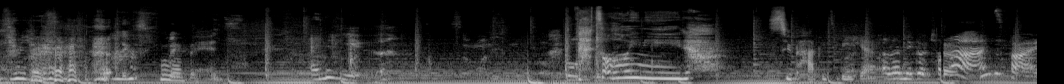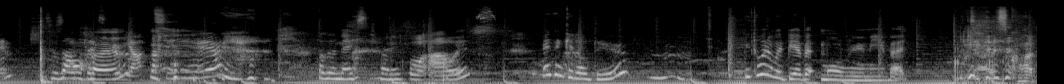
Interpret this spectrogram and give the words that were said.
three beds, four beds. And a view. That's all we need. Super happy to be here. Let me go check. Ah, it's fine. This is our home Yahtzee here. for the next 24 hours. I think it'll do. We thought it would be a bit more roomy, but yeah, It's quite,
